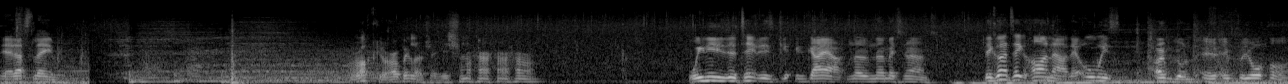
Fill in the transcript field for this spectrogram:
Yeah, that's lame. Rock your abilities. we needed to take this guy out. No, no messing around. They're gonna take Han out. They're always. I'm going in for your Han.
